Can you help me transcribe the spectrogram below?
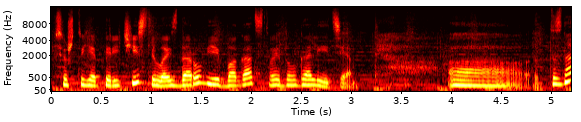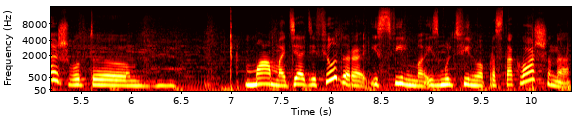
все, что я перечислила, и здоровье, и богатство, и долголетие. А, ты знаешь, вот э, мама дяди Федора из фильма, из мультфильма Простоквашина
